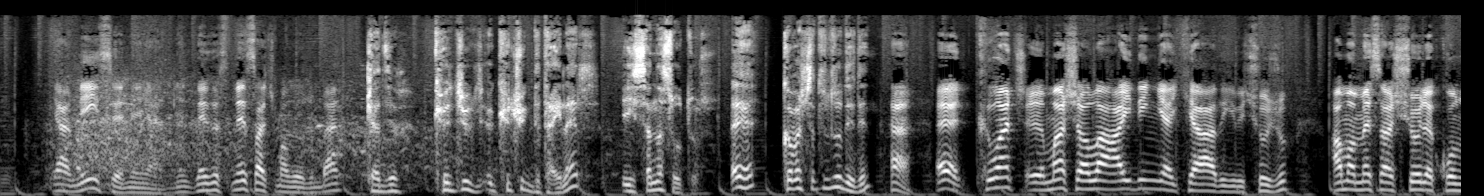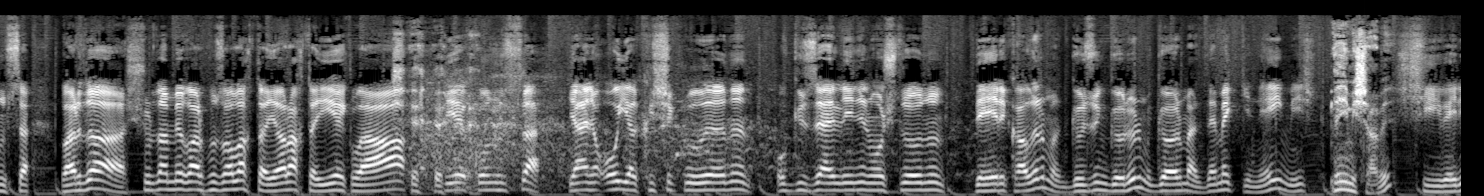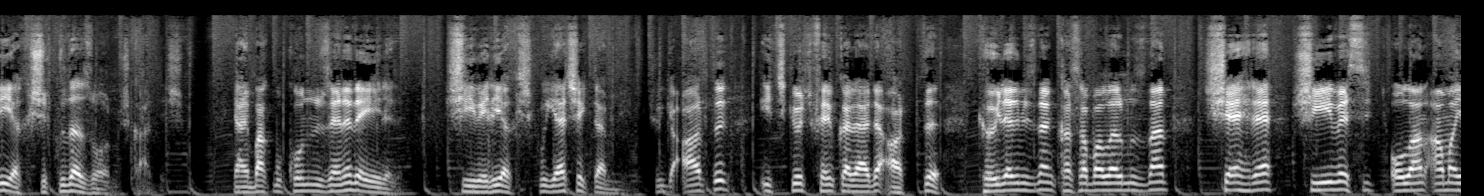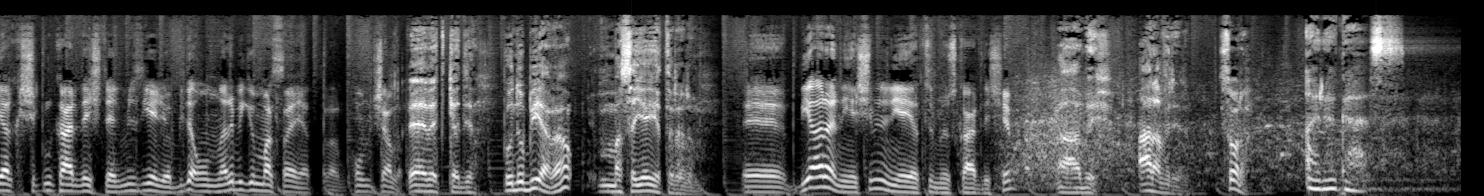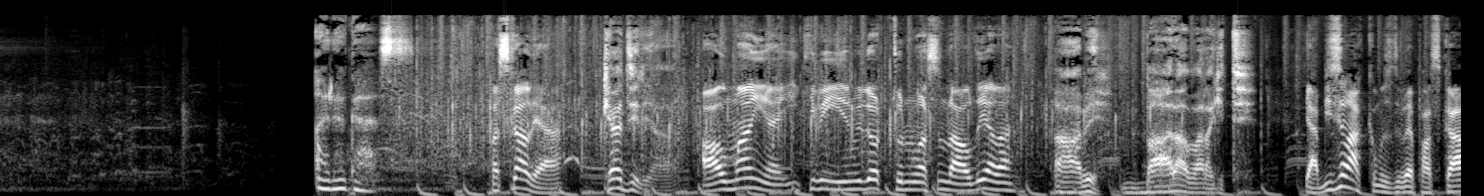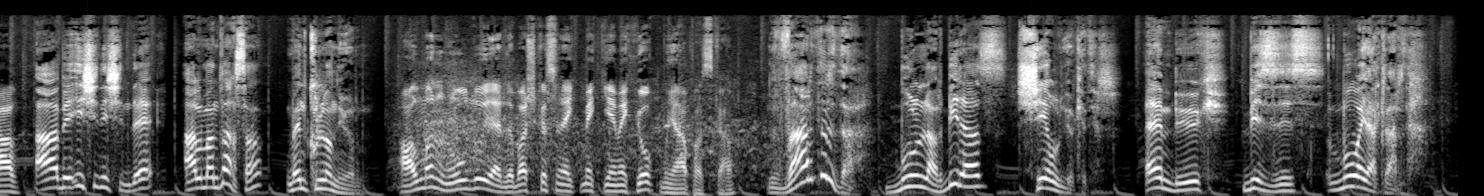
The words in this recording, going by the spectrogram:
Ya neyse ne yani. Ne, ne, ne saçmalıyordum ben? Kadir küçük, küçük detaylar insana soğutur. E Kıvanç Tatlıtuğ dedin. Ha, evet Kıvanç e, maşallah Aydingel kağıdı gibi çocuk. Ama mesela şöyle konuşsa kardeş şuradan bir karpuz alak da yarak da yiyek la diye konuşsa yani o yakışıklılığının o güzelliğinin hoşluğunun değeri kalır mı? Gözün görür mü? Görmez. Demek ki neymiş? Neymiş abi? Şiveli yakışıklı da zormuş kardeşim. Yani bak bu konunun üzerine de eğilelim. Şiveli yakışıklı gerçekten mi? Çünkü artık iç göç fevkalade arttı. Köylerimizden, kasabalarımızdan şehre şivesi olan ama yakışıklı kardeşlerimiz geliyor. Bir de onları bir gün masaya yatıralım, konuşalım. Evet Kadir. Bunu bir ara masaya yatırırım. Ee, bir ara niye, şimdi niye yatırmıyoruz kardeşim? Abi ara veririm. Sonra. Aragaz. Aragaz. Pascal ya, Kadir ya. Almanya 2024 turnuvasını da aldı ya lan. Abi bara bara gitti. Ya bizim hakkımızdı be Pascal. Abi işin içinde Alman varsa ben kullanıyorum. Almanın olduğu yerde başkasına ekmek yemek yok mu ya Pascal? Vardır da bunlar biraz şey oluyor Kadir. En büyük biziz bu ayaklarda.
